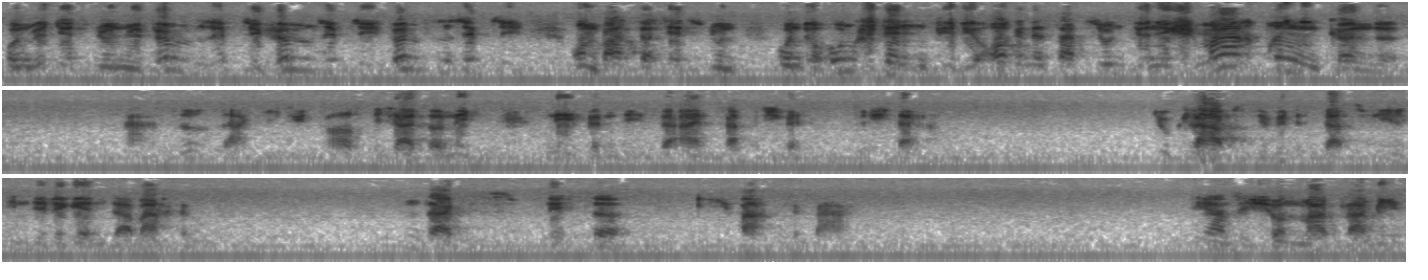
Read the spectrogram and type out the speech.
und wird jetzt nun mit 75, 75, 75 und was das jetzt nun unter Umständen für die Organisation für eine Schmach bringen könnte. Ach so, sag ich, du brauchst dich also nicht neben diese einfache Schwester zu stellen. Du glaubst, du würdest das viel intelligenter machen. Und sagst, wisst ihr, ich warte mal. Die haben sich schon mal blamiert.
